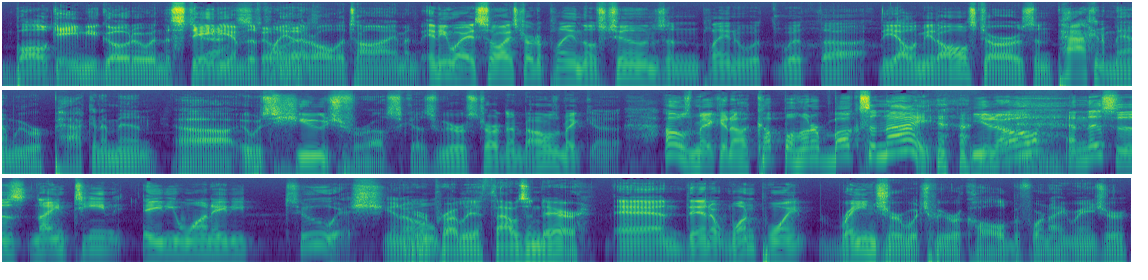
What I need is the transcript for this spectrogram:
ball game you go to in the stadium that's still playing is. that all the time. And anyway, so I started playing those tunes and playing it with with uh, the Alameda All Stars and packing them. Man, we were packing them in. Uh, it was huge for us because we were starting. I was making I was making a couple hundred bucks a night, you know. and this is 1981, 82 ish, you know. You're probably a thousand air. And then at one point, Ranger, which we were called before Night Ranger,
